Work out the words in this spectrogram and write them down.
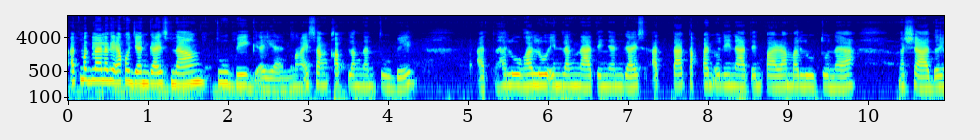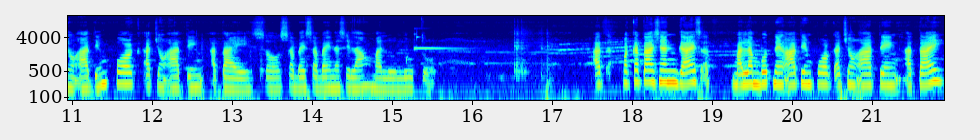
At maglalagay ako dyan guys ng tubig. Ayan, mga isang cup lang ng tubig. At halu-haluin lang natin yan guys. At tatakpan uli natin para maluto na masyado yung ating pork at yung ating atay. So, sabay-sabay na silang maluluto. At pagkatapos yan guys, at malambot na yung ating pork at yung ating atay,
